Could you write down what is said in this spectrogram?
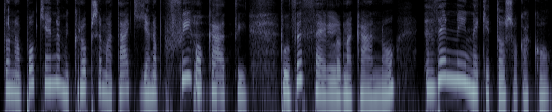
το να πω και ένα μικρό ψεματάκι για να αποφύγω κάτι που δεν θέλω να κάνω, δεν είναι και τόσο κακό».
